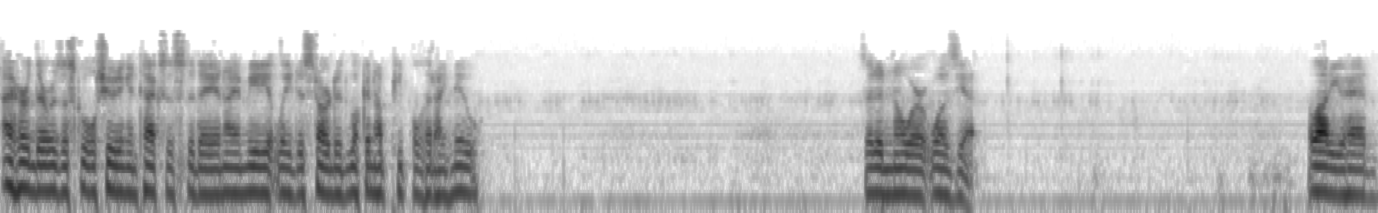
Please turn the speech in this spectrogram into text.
I heard there was a school shooting in Texas today, and I immediately just started looking up people that I knew. So I didn't know where it was yet. A lot of you had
